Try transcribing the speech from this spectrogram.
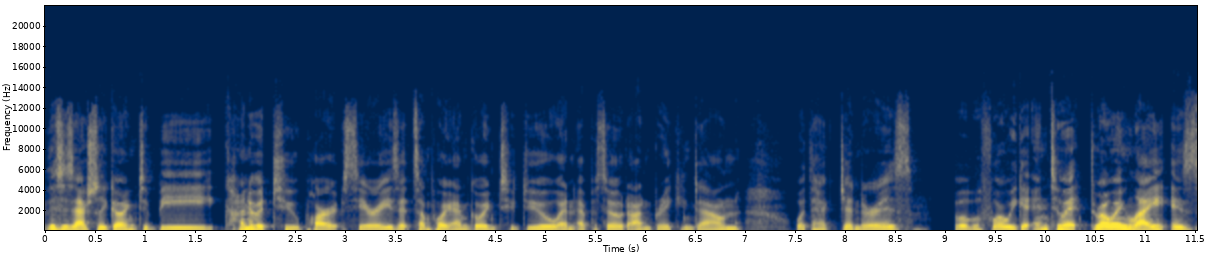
This is actually going to be kind of a two part series. At some point, I'm going to do an episode on breaking down what the heck gender is. But before we get into it, Throwing Light is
